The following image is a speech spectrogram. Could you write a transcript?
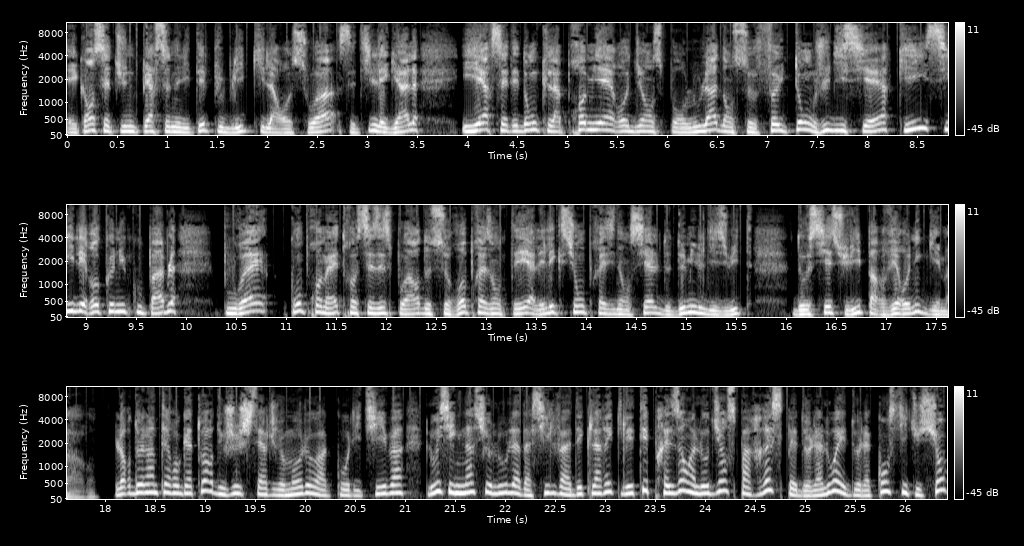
Et quand c'est une personnalité publique qui la reçoit, c'est illégal. Hier, c'était donc la première audience pour Lula dans ce feuilleton judiciaire qui, s'il est reconnu coupable, pourrait compromettre ses espoirs de se représenter à l'élection présidentielle de 2018, dossier suivi par Véronique Guémard. Lors de l'interrogatoire du juge Sergio Moro à Curitiba, Luis Ignacio Lula da Silva a déclaré qu'il était présent à l'audience par respect de la loi et de la Constitution,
